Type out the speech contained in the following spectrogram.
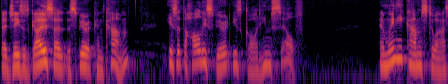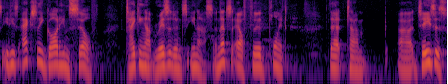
that Jesus goes so that the Spirit can come, is that the Holy Spirit is God Himself. And when He comes to us, it is actually God Himself taking up residence in us. And that's our third point that um, uh, Jesus,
